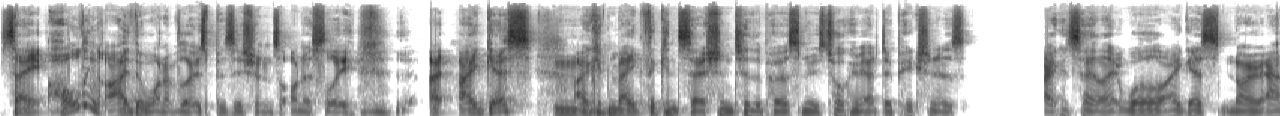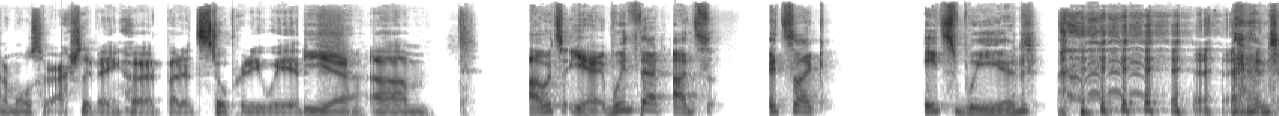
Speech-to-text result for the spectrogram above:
say holding either one of those positions, honestly. I, I guess Mm. I could make the concession to the person who's talking about depiction as I could say like, well, I guess no animals are actually being hurt, but it's still pretty weird. Yeah. Um I would say, yeah, with that, I'd, it's like, it's weird. and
